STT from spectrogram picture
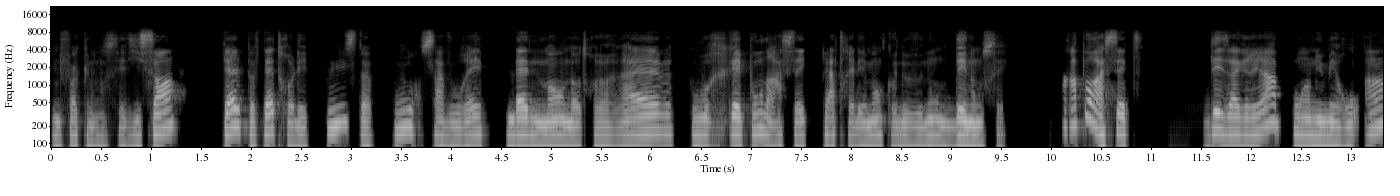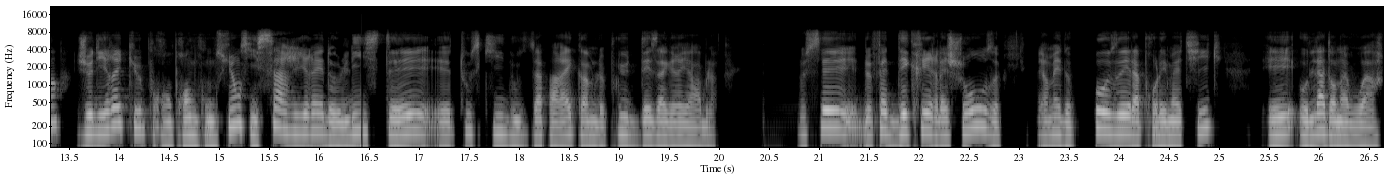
une fois que l'on s'est dit ça, quelles peuvent être les pistes pour savourer pleinement notre rêve, pour répondre à ces 4 éléments que nous venons d'énoncer? Par rapport à cet désagréable, point numéro 1, je dirais que pour en prendre conscience, il s'agirait de lister, heu, tout ce qui nous apparaît comme le plus désagréable. Le fait d'écrire les choses permet de poser la problématique et au-delà d'en avoir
